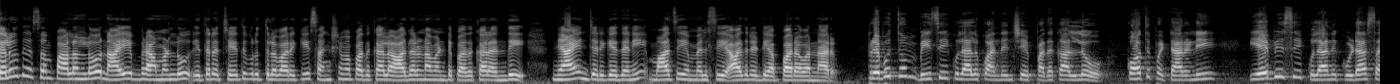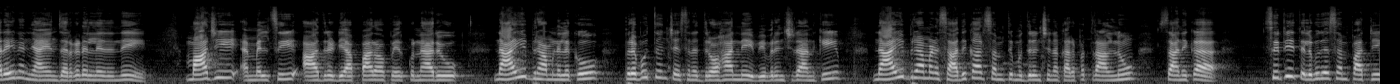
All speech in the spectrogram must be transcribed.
తెలుగుదేశం పాలనలో నాయి బ్రాహ్మణులు ఇతర చేతి వృత్తుల వారికి సంక్షేమ పథకాల ఆదరణ వంటి పథకాలు అంది. న్యాయం జరిగేదని మాజీ ఎమ్మెల్సీ ఆదిరెడ్డి అప్పారావు అన్నారు. ప్రభుత్వం బీసీ కులాలకు అందించే పథకాల్లో కోత పెట్టారని ఏబీసీ కులానికి కూడా సరైన న్యాయం జరగడం లేదని మాజీ ఎమ్మెల్సీ ఆదిరెడ్డి అప్పారావు పేర్కొన్నారు. నాయీ బ్రాహ్మణులకు ప్రభుత్వం చేసిన ద్రోహాన్ని వివరించడానికి నాయీ బ్రాహ్మణ సాధికార సమితి ముద్రించిన కరపత్రాలను స్థానిక సిటీ తెలుగుదేశం పార్టీ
